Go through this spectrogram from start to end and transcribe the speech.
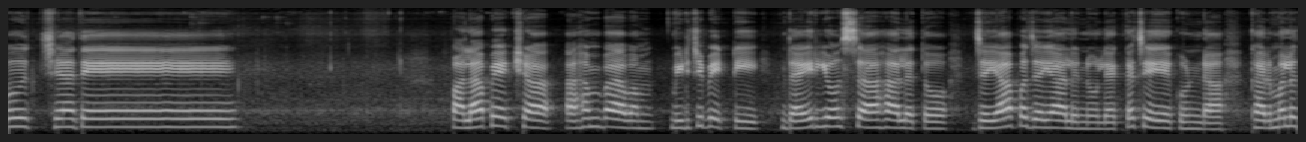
उच्यते। ఫలాపేక్ష అహంభావం విడిచిపెట్టి ధైర్యోత్సాహాలతో జయాపజయాలను లెక్క చేయకుండా కర్మలు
